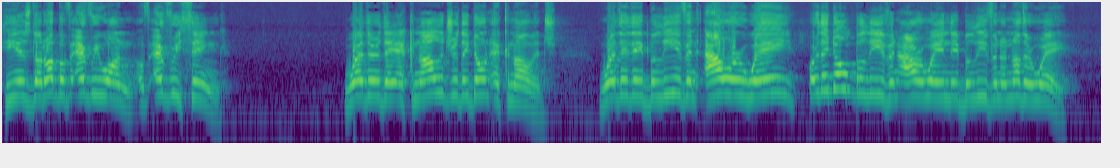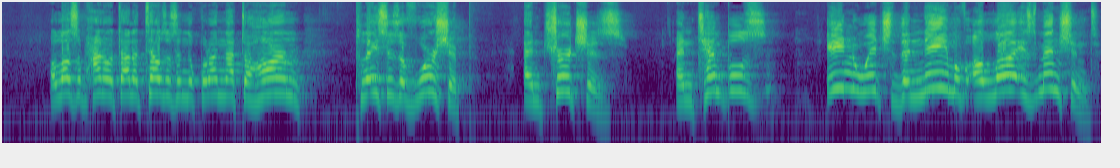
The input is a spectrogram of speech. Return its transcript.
He is the Rabb of everyone, of everything. Whether they acknowledge or they don't acknowledge. Whether they believe in our way or they don't believe in our way and they believe in another way. Allah subhanahu wa ta'ala tells us in the Quran not to harm places of worship and churches and temples in which the name of Allah is mentioned.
